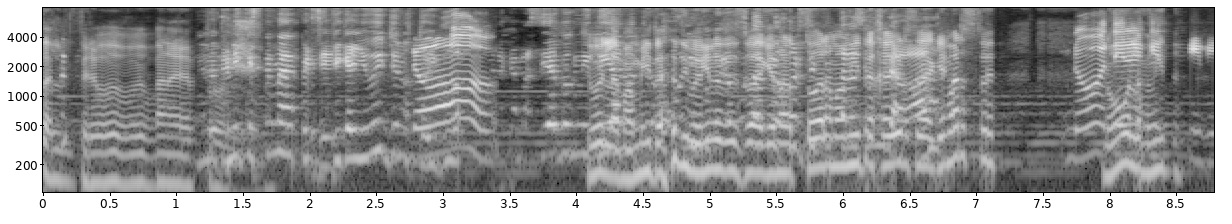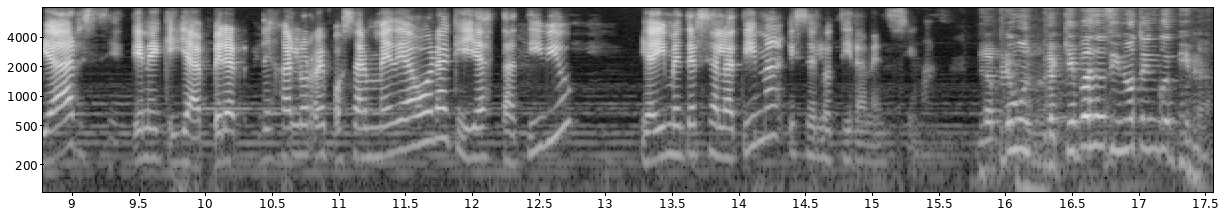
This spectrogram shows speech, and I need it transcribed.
tal, pero van a ver. Tienes que ser más específica, Judith. Yo no, no. estoy con la capacidad cognitiva. Tú la mamita, te se va a quemar toda la mamita, Javier, se va a quemarse. No, no tiene que tibiarse. Tiene que ya esperar, dejarlo reposar media hora que ya está tibio y ahí meterse a la tina y se lo tiran encima. La pregunta, ¿qué pasa si no tengo tina?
